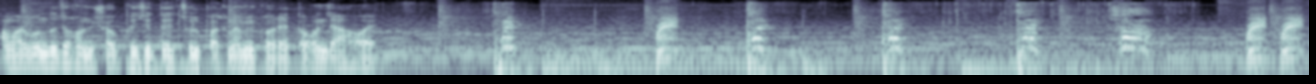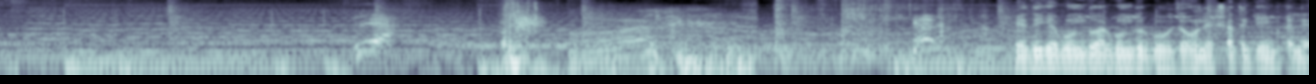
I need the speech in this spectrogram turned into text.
আমার বন্ধু যখন সব কিছুতে চুল পাকনামি করে তখন যা হয় হ্যাঁ হ্যাঁ এদিকে বন্ধু আর বন্ধুর বউ যখন একসাথে গেম খেলে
